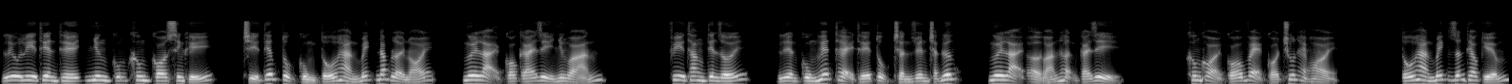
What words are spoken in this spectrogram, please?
Lưu Ly Thiên thế nhưng cũng không có sinh khí, chỉ tiếp tục cùng Tố Hàn Bích đáp lời nói, ngươi lại có cái gì nhưng oán. Phi thăng tiên giới, liền cùng hết thể thế tục Trần Duyên chặt đức, ngươi lại ở oán hận cái gì. Không khỏi có vẻ có chút hẹp hỏi. Tố Hàn Bích dẫn theo kiếm,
